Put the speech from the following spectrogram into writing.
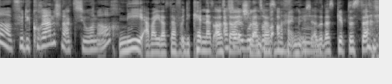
Ah, für die koreanischen Aktionen auch? Nee, aber das, die kennen das aus so, ja, gut, Deutschland, also das meine ich. mm. Also das gibt es dann.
